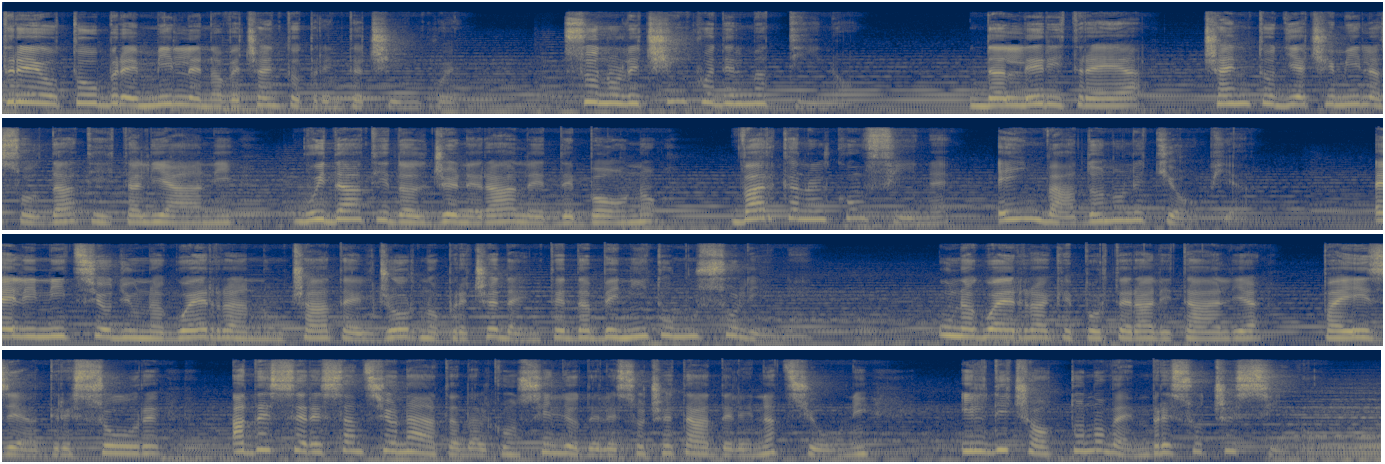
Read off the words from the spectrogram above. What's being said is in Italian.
3 ottobre 1935. Sono le 5 del mattino. Dall'Eritrea 110.000 soldati italiani, guidati dal generale De Bono, varcano il confine e invadono l'Etiopia. È l'inizio di una guerra annunciata il giorno precedente da Benito Mussolini. Una guerra che porterà l'Italia, paese aggressore, ad essere sanzionata dal Consiglio delle Società delle Nazioni il 18 novembre successivo.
